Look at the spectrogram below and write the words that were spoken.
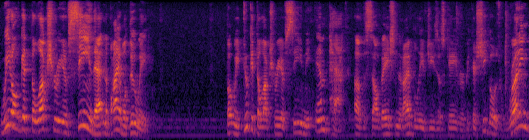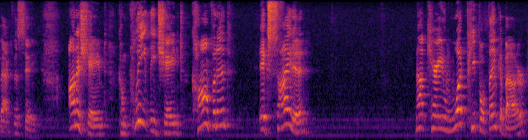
we don't get the luxury of seeing that in the Bible, do we? But we do get the luxury of seeing the impact of the salvation that I believe Jesus gave her because she goes running back to the city, unashamed, completely changed, confident, excited, not caring what people think about her,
